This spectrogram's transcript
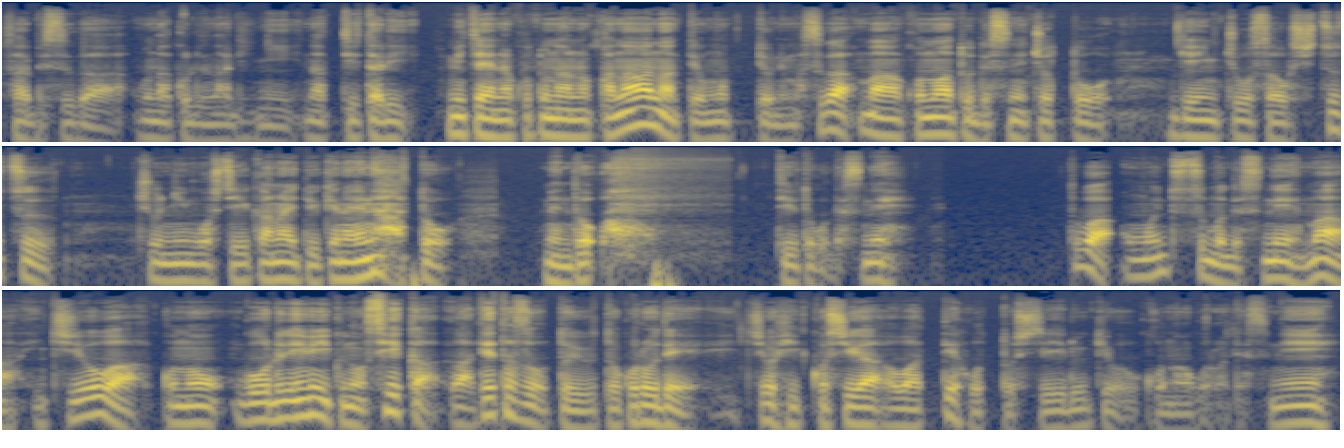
サービスがお亡くなりになっていたり、みたいなことなのかななんて思っておりますが、まあこの後ですね、ちょっと原因調査をしつつ、チューニングをしていかないといけないなと、面倒 っていうとこですね。とは思いつつもですね、まあ一応はこのゴールデンウィークの成果が出たぞというところで、一応引っ越しが終わってほっとしている今日この頃ですね。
